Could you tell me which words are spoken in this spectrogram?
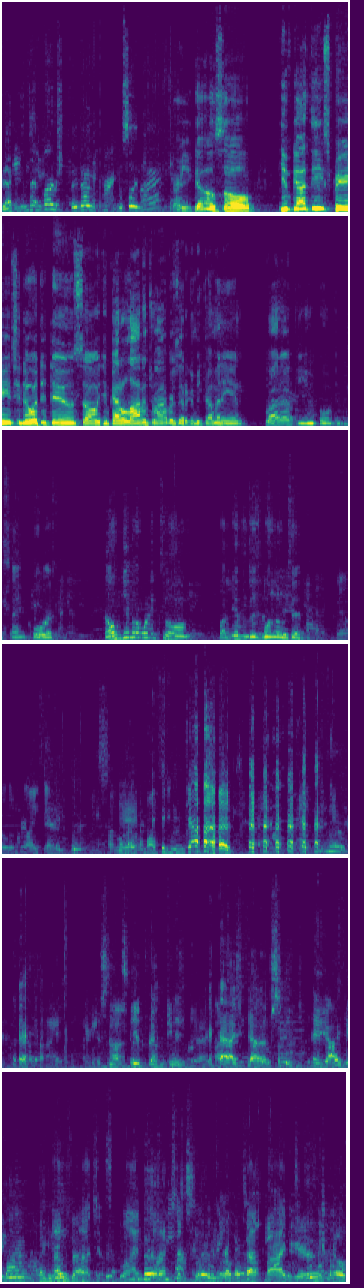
Jack get that first. Who knows? We'll see. There you go. So you've got the experience. You know what to do. So you've got a lot of drivers that are going to be coming in right after you going through the same course. Don't give it away to them, but give them just one little tip. Hey, I was watching some line dances from about five years ago.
